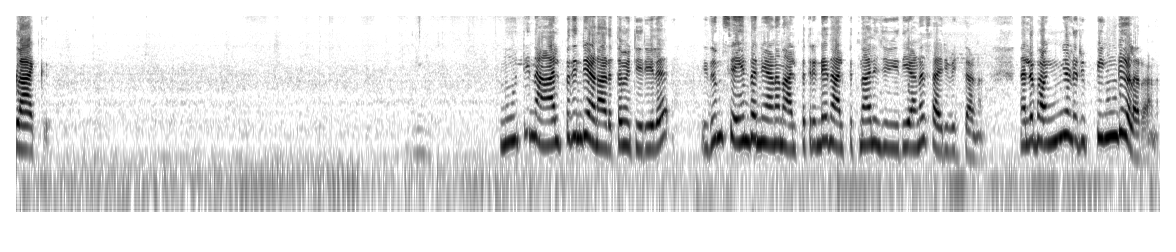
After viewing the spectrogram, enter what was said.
ബ്ലാക്ക് നൂറ്റി നാൽപ്പതിന്റെയാണ് അടുത്ത മെറ്റീരിയൽ ഇതും സെയിം തന്നെയാണ്. നാൽപ്പത്തിരണ്ട് നാൽപ്പത്തിനാല് ഇഞ്ച് വീതിയാണ് സാരി വിത്താണ് നല്ല ഭംഗിയുള്ളൊരു പിങ്ക് കളറാണ്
